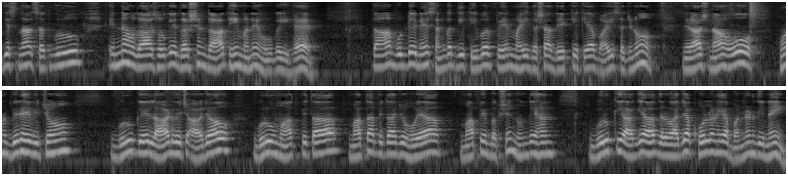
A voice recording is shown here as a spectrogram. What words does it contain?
ਜਿਸ ਨਾਲ ਸਤਿਗੁਰੂ ਇੰਨਾ ਉਦਾਸ ਹੋ ਕੇ ਦਰਸ਼ਨ ਦਾਤ ਹੀ ਮਨੇ ਹੋ ਗਈ ਹੈ। ਤਾਂ ਬੁੱਢੇ ਨੇ ਸੰਗਤ ਦੀ ਤੀਬਰ ਪ੍ਰੇਮਮਈ ਦਸ਼ਾ ਦੇਖ ਕੇ ਕਿਹਾ, ਭਾਈ ਸਜਣੋ, ਨਿਰਾਸ਼ ਨਾ ਹੋ। ਹੁਣ ਬਿਰਹ ਵਿੱਚੋਂ ਗੁਰੂ ਕੇ ਲਾੜ ਵਿੱਚ ਆ ਜਾਓ। ਗੁਰੂ ਮਾਤ ਪਿਤਾ, ਮਾਤਾ ਪਿਤਾ ਜੋ ਹੋਇਆ, ਮਾਪੇ ਬਖਸ਼ਿੰਦ ਹੁੰਦੇ ਹਨ। ਗੁਰੂ ਕੀ ਆਗਿਆ ਦਰਵਾਜ਼ਾ ਖੋਲਣ ਜਾਂ ਬੰਨਣ ਦੀ ਨਹੀਂ?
